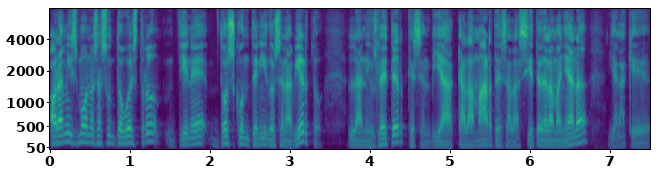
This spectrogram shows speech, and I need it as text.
Ahora mismo No es Asunto Vuestro tiene dos contenidos en abierto. La newsletter, que se envía cada martes a las 7 de la mañana y a la que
